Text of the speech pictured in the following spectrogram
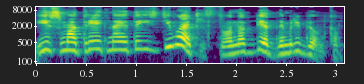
и смотреть на это издевательство над бедным ребенком.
